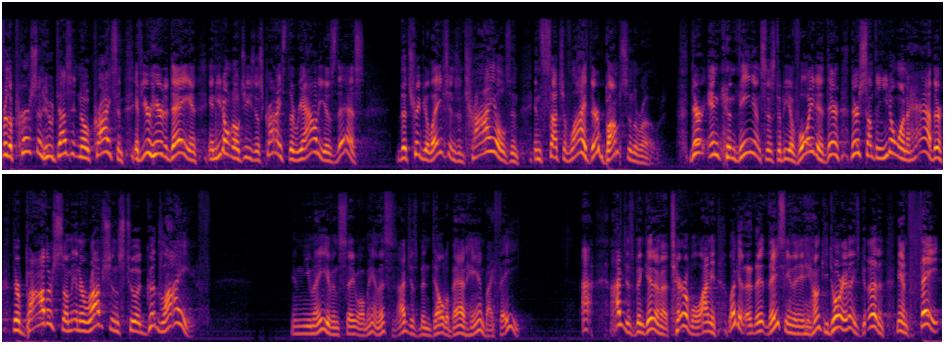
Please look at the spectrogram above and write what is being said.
For the person who doesn't know Christ, and if you're here today and, and you don't know Jesus Christ, the reality is this the tribulations and trials and, and such of life, they're bumps in the road. They're inconveniences to be avoided. They're, they're something you don't want to have. They're, they're bothersome interruptions to a good life. And you may even say, well, man, this, I've just been dealt a bad hand by fate. I, have just been getting a terrible. I mean, look at they, they seem to hunky dory, everything's good, and man, fate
